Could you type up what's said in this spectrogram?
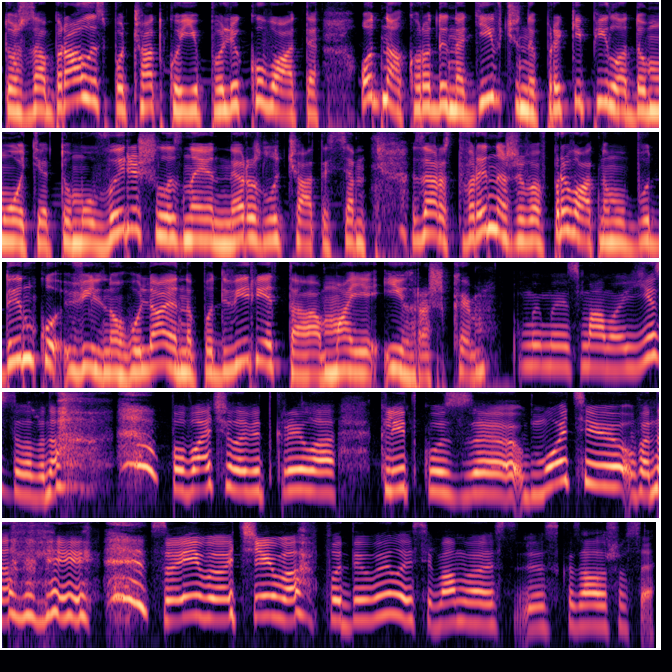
тож забрали спочатку її полікувати. Однак родина дівчини прикипіла до Моті, тому вирішили з нею не розлучатися. Зараз тварина живе в приватному будинку, вільно гуляє на подвір'ї та має іграшки. Ми, ми з мамою їздили, вона побачила, відкрила клітку з мотією, вона на неї своїми очима подивилась, і мама сказала, що все,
